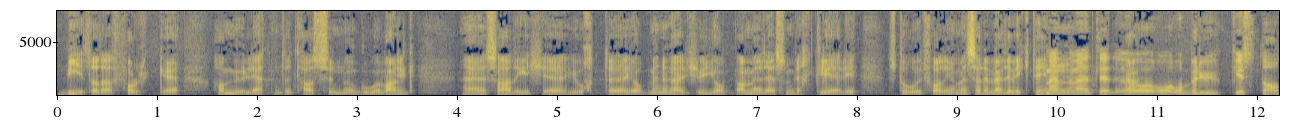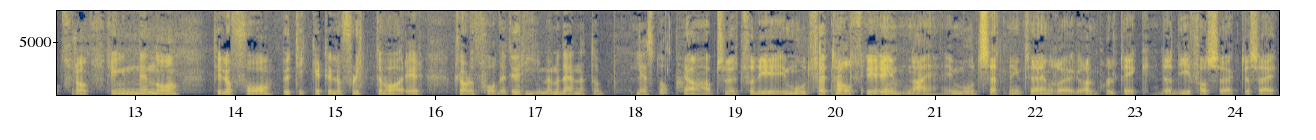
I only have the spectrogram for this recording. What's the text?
bidra til at folk eh, har muligheten til å ta sunne og gode valg, eh, så hadde jeg ikke gjort eh, jobben min. Jeg hadde ikke jobba med det som virkelig er de store utfordringene. Men så er det veldig viktig. Men vent litt, ja. å, å, å, bruke statsrådstyngden din nå til å få butikker til å flytte varer, klarer du å få det til å rime med det jeg nettopp leste opp? Ja, absolutt. fordi i motsetning, i, nei, i motsetning til en rød-grønn politikk, der de forsøkte seg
